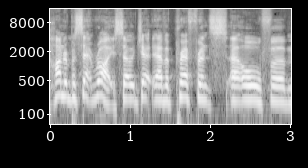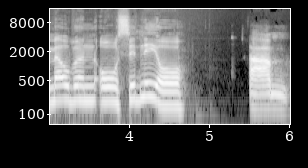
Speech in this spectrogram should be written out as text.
Hundred percent right. So, do you have a preference at all for Melbourne or Sydney, or Um,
